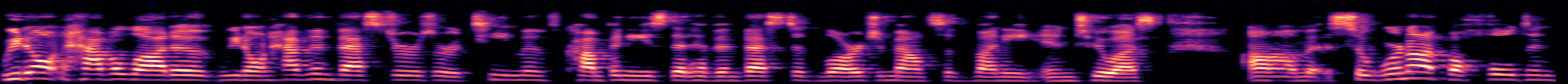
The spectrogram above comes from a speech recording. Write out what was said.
we don't have a lot of, we don't have investors or a team of companies that have invested large amounts of money into us. Um, so we're not beholden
